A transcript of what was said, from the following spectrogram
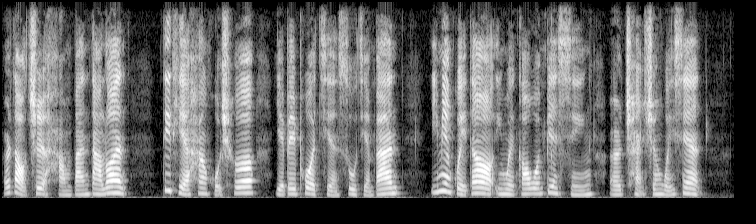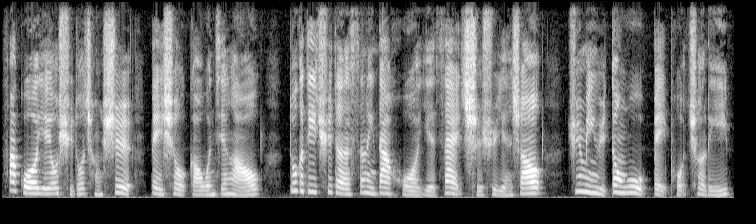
而导致航班大乱，地铁和火车也被迫减速减班，以免轨道因为高温变形而产生危险。法国也有许多城市备受高温煎熬，多个地区的森林大火也在持续燃烧，居民与动物被迫撤离。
